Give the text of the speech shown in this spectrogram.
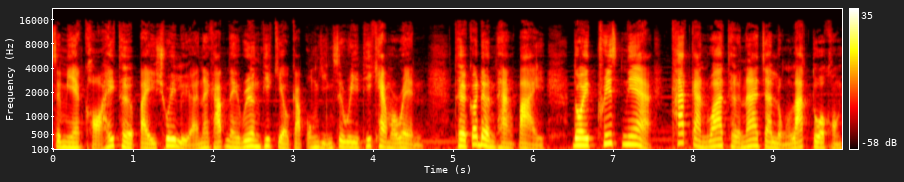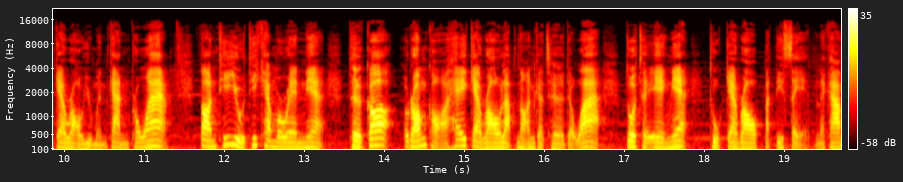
เซเมียขอให้เธอไปช่วยเหลือนะครับในเรื่องที่เกี่ยวกับองค์หญิงซิรีที่แคร์มอเรนเธอก็เดินทางไป โดยทริสเนี่ยคาดการว่าเธอน่าจะหลงรักตัวของแกรอลอยู่เหมือนกัน เพราะว่าตอนที่อยู่ที่แคร์มอเรนเนี่ยเธอก็ร้องขอให้แกรอลหลับนอนกับเธอ แต่ว่าตัวเธอเองเนี่ยถูกแกรอลปฏิเสธนะครับ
